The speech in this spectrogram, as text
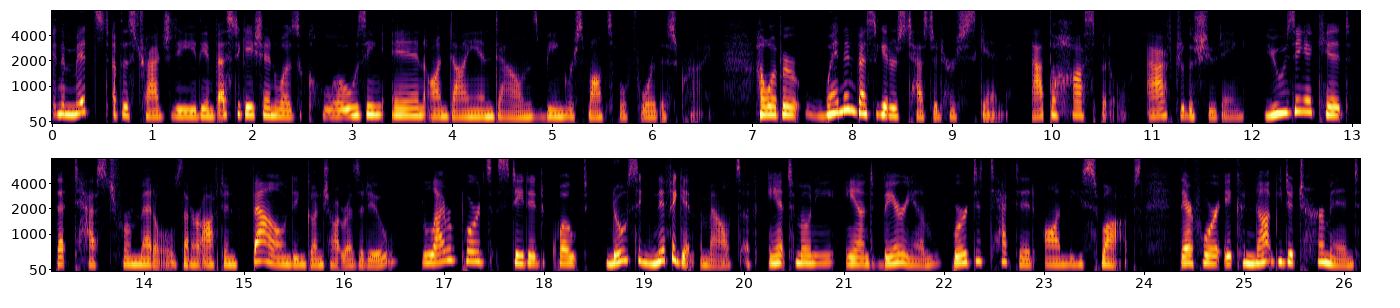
In the midst of this tragedy, the investigation was closing in on Diane Downs being responsible for this crime. However, when investigators tested her skin at the hospital after the shooting, using a kit that tests for metals that are often found in gunshot residue, the lab reports stated, quote, no significant amounts of antimony and barium were detected on these swabs. Therefore, it could not be determined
